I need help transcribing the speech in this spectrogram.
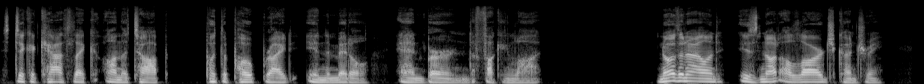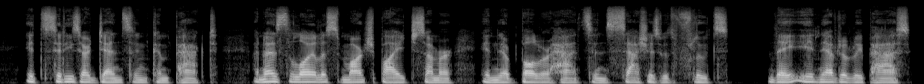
stick a Catholic on the top, put the Pope right in the middle, and burn the fucking lot. Northern Ireland is not a large country. Its cities are dense and compact, and as the Loyalists march by each summer in their bowler hats and sashes with flutes, they inevitably pass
